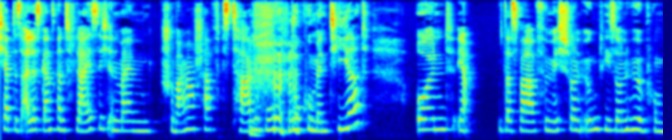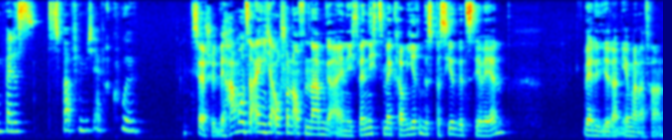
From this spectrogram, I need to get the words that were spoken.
ich habe das alles ganz, ganz fleißig in meinem Schwangerschaftstagebuch dokumentiert. Und ja, das war für mich schon irgendwie so ein Höhepunkt, weil das, das war für mich einfach cool. Sehr schön. Wir haben uns eigentlich auch schon auf den Namen geeinigt. Wenn nichts mehr Gravierendes passiert, wird es dir werden. Werdet ihr dann irgendwann erfahren.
